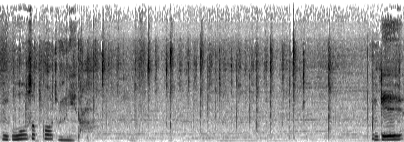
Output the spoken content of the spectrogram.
그리고 섞어줍니다. 이게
